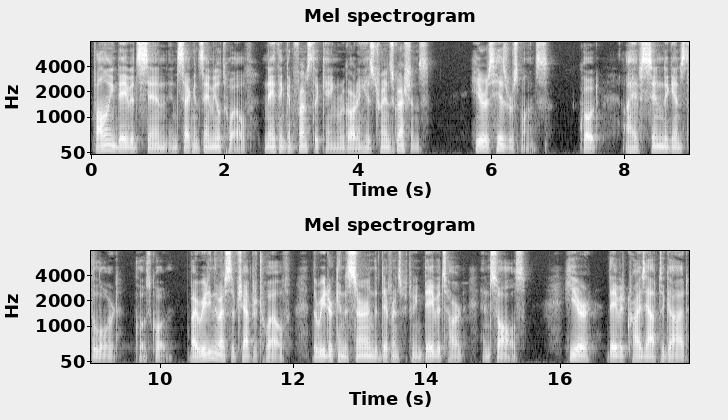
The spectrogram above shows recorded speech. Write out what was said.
Following David's sin in 2 Samuel 12, Nathan confronts the king regarding his transgressions. Here is his response quote, I have sinned against the Lord. By reading the rest of chapter 12, the reader can discern the difference between David's heart and Saul's. Here, David cries out to God,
